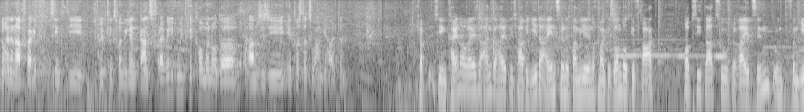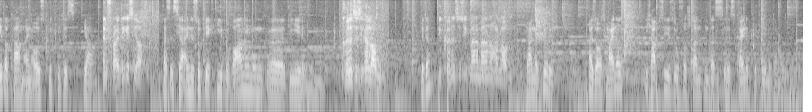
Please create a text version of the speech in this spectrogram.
Noch eine Nachfrage. Sind die Flüchtlingsfamilien ganz freiwillig mitgekommen oder haben Sie sie etwas dazu angehalten? Ich habe sie in keiner Weise angehalten. Ich habe jede einzelne Familie nochmal gesondert gefragt, ob sie dazu bereit sind. Und von jeder kam ein ausdrückliches Ja. Ein freudiges Ja. Das ist ja eine subjektive Wahrnehmung, äh, die. Ähm, können Sie sich erlauben? Bitte? Die können Sie sich meiner Meinung nach erlauben. Ja, natürlich. Also aus meiner Sicht, ich habe sie so verstanden, dass es keine Probleme damit gibt.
